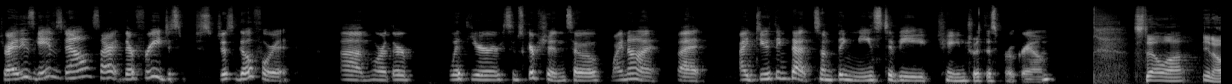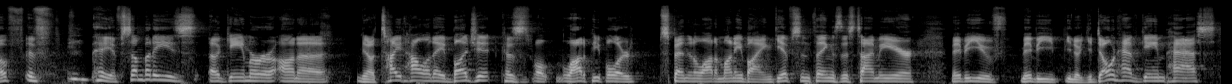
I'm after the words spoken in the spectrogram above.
try these games now. Sorry, they're free. Just just just go for it. Um, or they're with your subscription, so why not? But I do think that something needs to be changed with this program. Stella, you know, if, if hey, if somebody's a gamer on a you know tight holiday budget, because a lot of people are spending a lot of money buying gifts and things this time of year. Maybe you've maybe you know you don't have Game Pass,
